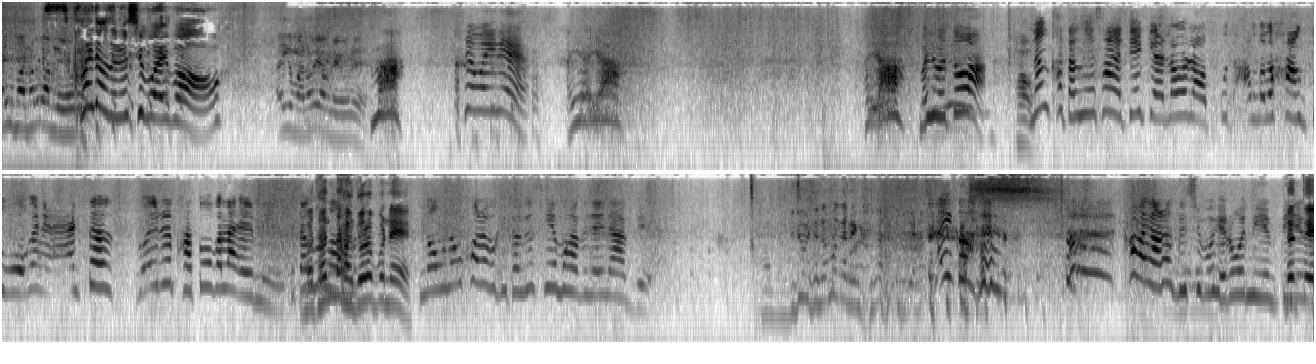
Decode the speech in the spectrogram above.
Ayo mana yang lewat? Kau dah tu siapa ibu? Ayo mana yang lewat? Ma. Siapa ini? Ayah ayah. ꯑꯌꯥ ꯃꯩꯃꯇꯣ ꯅꯪ ꯈꯇꯪ ꯅꯁꯥꯅ ꯇꯦꯛ ꯀꯦꯌꯔ ꯂꯧꯔ ꯂꯥꯛꯄ ꯀꯨꯗꯥꯡꯒꯗꯣ ꯍꯥꯡꯇꯣꯛꯑꯒ ꯍꯦꯛꯇ ꯂꯣꯏꯅ ꯐꯥꯠꯇꯣꯛꯑꯒ ꯂꯥꯛꯑꯦꯃꯤ ꯃꯊꯟꯗ ꯍꯥꯡꯗꯣꯔꯛꯄꯅꯦ ꯉꯧꯅꯕ ꯈꯣꯠꯅꯕꯈꯤꯇꯪꯁꯨ ꯁꯦꯝꯃꯣ ꯍꯥꯏꯕꯅꯦ ꯑꯩꯅ ꯍꯥꯏꯕꯗꯤ ꯚꯤꯗꯤꯑꯣꯁꯤ ꯅꯝꯃꯒꯅꯦ ꯑꯩ ꯈꯋꯥꯏ ꯌꯥꯎꯔꯝꯗꯤ ꯁꯤꯕꯨ ꯍꯦꯔꯣꯅꯤ ꯑꯝꯇꯤ ꯅꯠꯇꯦ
